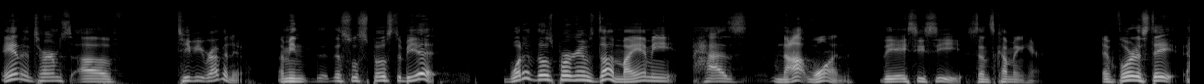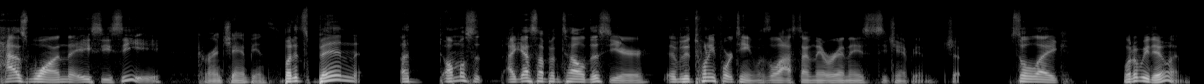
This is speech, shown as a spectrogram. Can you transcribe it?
and in terms of TV revenue. I mean, th- this was supposed to be it. What have those programs done? Miami has not won the ACC since coming here. And Florida State has won the ACC, Current champions. but it's been a almost a- I guess up until this year, it was 2014 was the last time they were in the ACC championship. So like, what are we doing?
